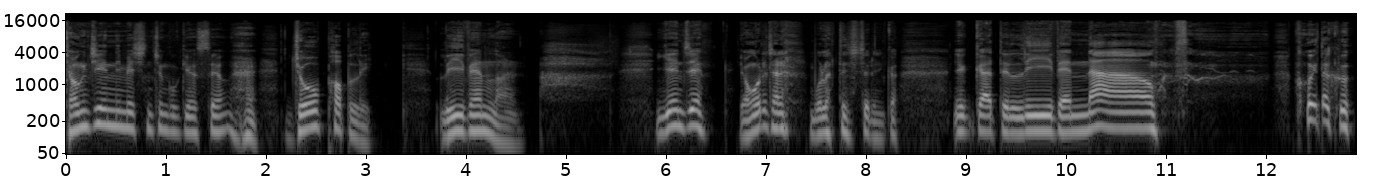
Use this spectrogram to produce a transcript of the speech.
정지은님의 신청곡이었어요. 조 퍼블릭, Live and Learn. 아, 이게 이제 영어를 잘 몰랐던 시절이니까 You got to live and now. 거기다 그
